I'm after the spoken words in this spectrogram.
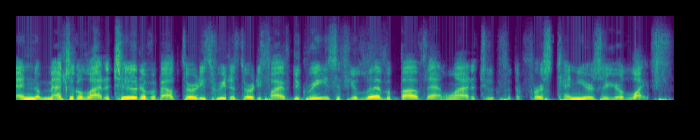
And the magical latitude of about 33 to 35 degrees, if you live above that latitude for the first 10 years of your life,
